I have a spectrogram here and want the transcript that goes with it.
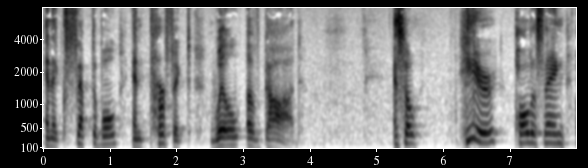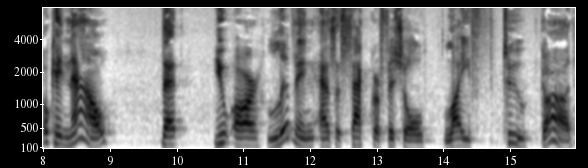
and acceptable and perfect will of God. And so here, Paul is saying, okay, now that you are living as a sacrificial life to God,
